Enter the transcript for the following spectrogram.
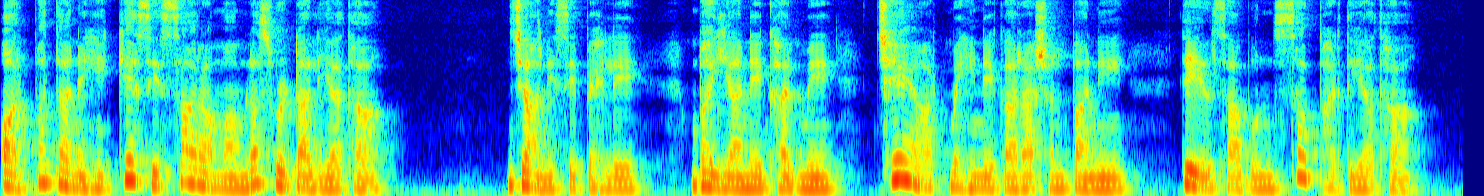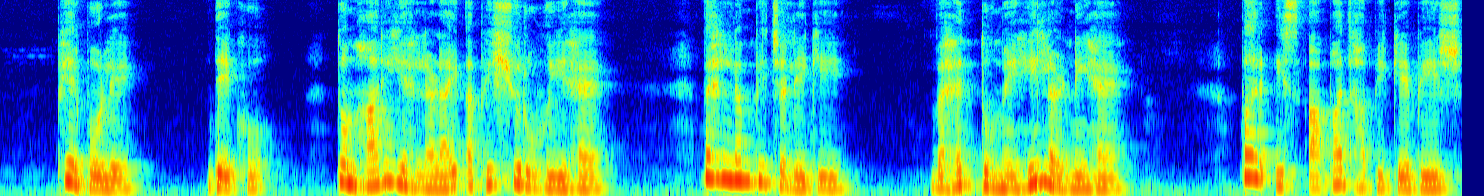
और पता नहीं कैसे सारा मामला सुलटा लिया था। जाने से पहले भैया ने घर में छह आठ महीने का राशन पानी, तेल साबुन सब भर दिया था। फिर बोले, देखो, तुम्हारी यह लड़ाई अभी शुरू हुई है। वह लंबी चलेगी। वह तुम्हें ही लड़नी है। पर इस आपाधापी के बीच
